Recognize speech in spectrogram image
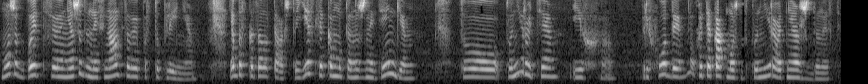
Может быть, неожиданные финансовые поступления. Я бы сказала так, что если кому-то нужны деньги, то планируйте их приходы. Ну, хотя как можно спланировать неожиданность?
